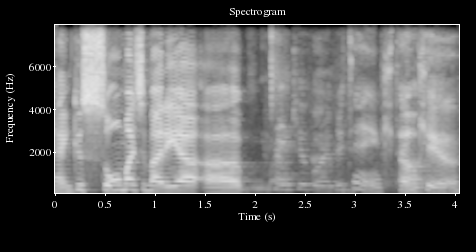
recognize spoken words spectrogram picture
thank you so much Maria thank you for everything thank you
